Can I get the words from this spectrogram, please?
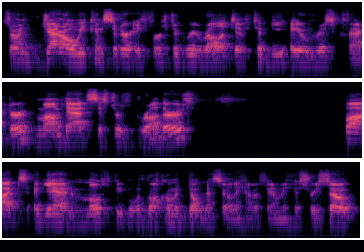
So in general, we consider a first degree relative to be a risk factor, mom, dad, sisters, brothers. But again, most people with glaucoma don't necessarily have a family history. So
